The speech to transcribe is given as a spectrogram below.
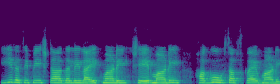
ಈ ರೆಸಿಪಿ ಇಷ್ಟ ಆದಲ್ಲಿ ಲೈಕ್ ಮಾಡಿ ಶೇರ್ ಮಾಡಿ ಹಾಗೂ ಸಬ್ಸ್ಕ್ರೈಬ್ ಮಾಡಿ.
